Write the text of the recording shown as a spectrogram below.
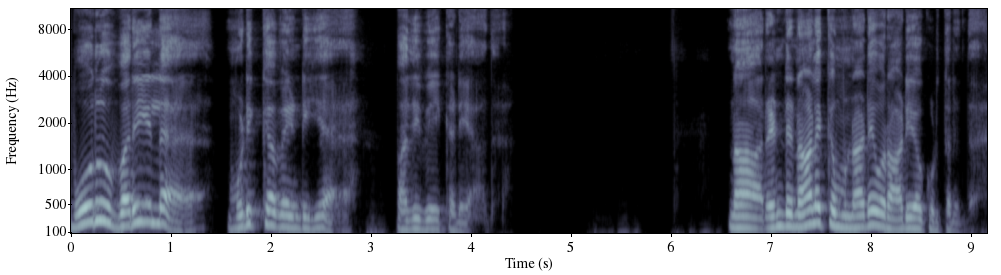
ஒரு வரியில் முடிக்க வேண்டிய பதிவே கிடையாது. நான் ரெண்டு நாளைக்கு முன்னாடி ஒரு ஆடியோ கொடுத்துருந்தேன்.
